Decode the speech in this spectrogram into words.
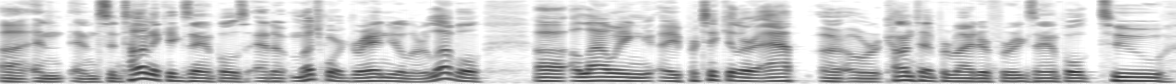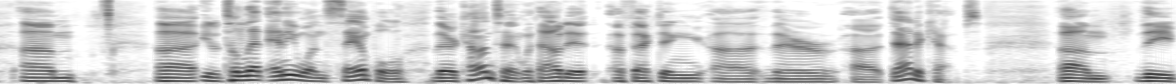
uh, and, and Syntonic examples at a much more granular level, uh, allowing a particular app uh, or content provider, for example, to um, uh, you know, to let anyone sample their content without it affecting uh, their uh, data caps. Um, the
